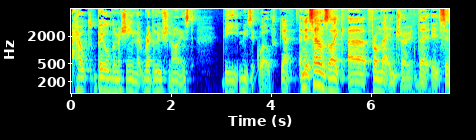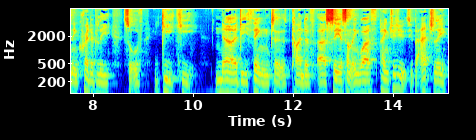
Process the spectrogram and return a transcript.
helped build a machine that revolutionized the music world. Yeah, and it sounds like uh, from that intro that it's an incredibly sort of geeky, nerdy thing to kind of uh, see as something worth paying tribute to. But actually,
